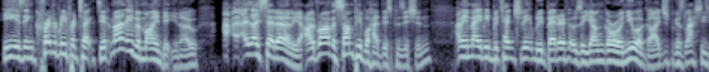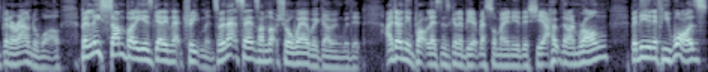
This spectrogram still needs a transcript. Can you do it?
He is incredibly protected, and I don't even mind it, you know as I said earlier, I'd rather some people had this position. I mean, maybe potentially it would be better if it was a younger or a newer guy, just because Lashley's been around a while. But at least somebody is getting that treatment. So in that sense, I'm not sure where we're going with it. I don't think Brock Lesnar's going to be at WrestleMania this year. I hope that I'm wrong. But even if he was,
